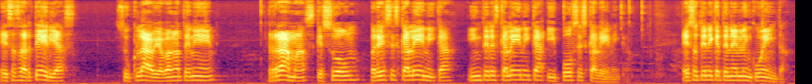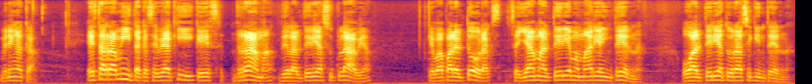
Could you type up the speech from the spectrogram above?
esas arterias subclavia van a tener ramas que son presescalénica, interescalénica y posescalénica. Eso tiene que tenerlo en cuenta. Miren acá. Esta ramita que se ve aquí, que es rama de la arteria subclavia, que va para el tórax, se llama arteria mamaria interna o arteria torácica interna.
